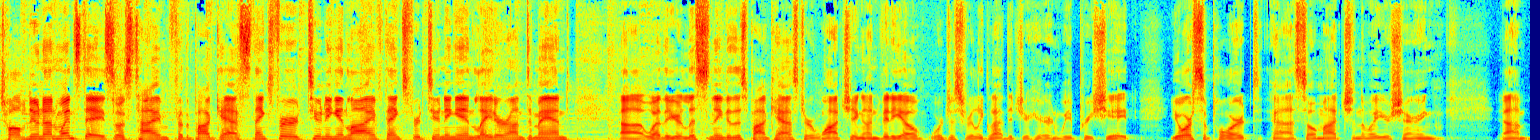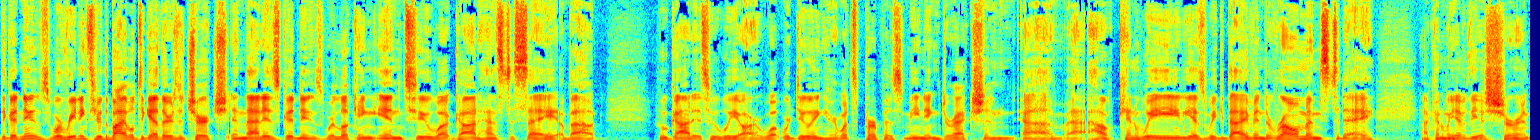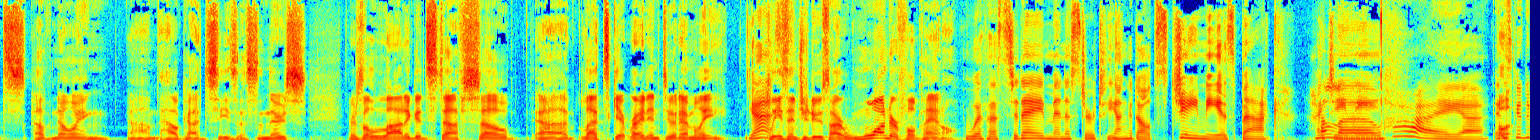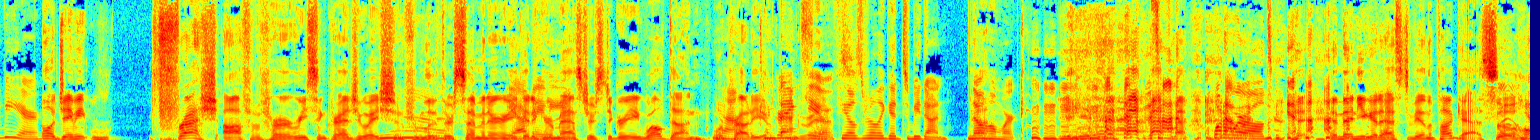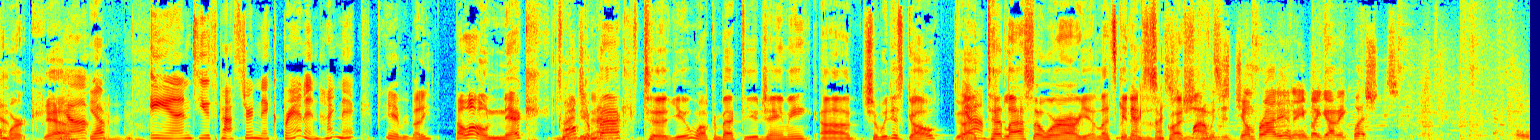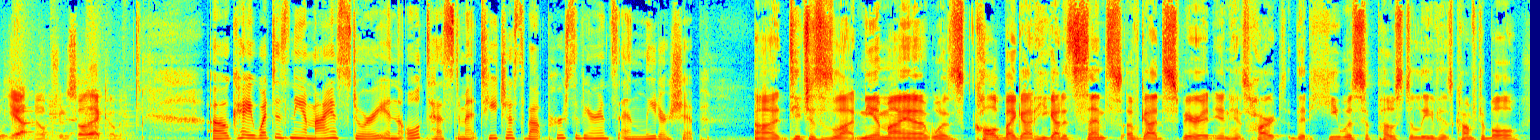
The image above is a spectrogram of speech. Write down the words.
It's 12 noon on Wednesday, so it's time for the podcast. Thanks for tuning in live. Thanks for tuning in later on demand. Uh, whether you're listening to this podcast or watching on video, we're just really glad that you're here, and we appreciate your support uh, so much and the way you're sharing um, the good news. We're reading through the Bible together as a church, and that is good news. We're looking into what God has to say about who God is, who we are, what we're doing here, what's purpose, meaning, direction. Uh, how can we, as we dive into Romans today, how can we have the assurance of knowing um, how God sees us? And there's there's a lot of good stuff. So uh, let's get right into it. Emily, Yes. please introduce our wonderful panel. With us today, Minister to Young Adults, Jamie is back. Hi, Hello. Jamie. Hi. Uh, it's good to be here. Hello, Jamie. R- Fresh off of her recent graduation from Luther Seminary, Yeah, getting her master's degree. Well done. We're Yeah. proud of you. Congrats. Thank you. It feels really good to be done. No homework. what a world. and then you get asked to be on the podcast. So homework. Yeah. Yep. Yep. And youth pastor Nick Brannen. Hi, Nick. Hey, everybody. Hello, Nick. to Welcome back. back. to you. Welcome back to you, Jamie. Uh, should we just go? Yeah. Uh, Ted Lasso, where are you? Let's get got into some questions. questions. Why don't we just jump right in? Anybody got any questions? Oh yeah, no, should have saw that coming. Okay, what does Nehemiah's story in the Old Testament teach us about perseverance and leadership? uh, teaches us a lot. Nehemiah was called by God. He got a sense of God's spirit in his heart that he was supposed to leave his comfortable,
